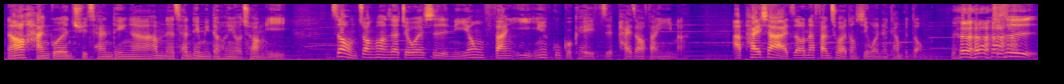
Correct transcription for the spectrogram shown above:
然后韩国人取餐厅啊，他们的餐厅名都很有创意。这种状况下就会是你用翻译，因为 Google 可以直接拍照翻译嘛。啊，拍下来之后，那翻出来的东西完全看不懂。就是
